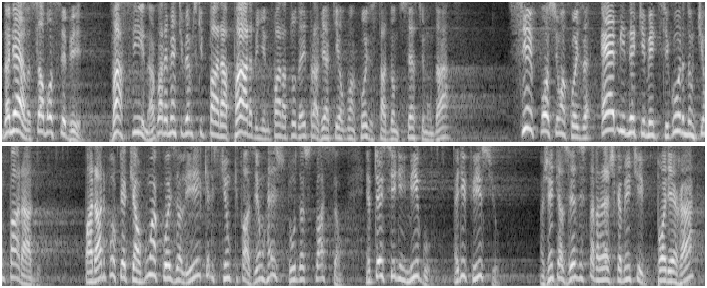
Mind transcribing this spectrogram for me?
Daniela, só você ver. Vacina, agora mesmo tivemos que parar. Para, menino, para tudo aí para ver aqui alguma coisa, está dando certo, se não dá. Se fosse uma coisa eminentemente segura, não tinham parado. Pararam porque tinha alguma coisa ali que eles tinham que fazer um reestudo da situação. Então esse inimigo é difícil. A gente às vezes estrategicamente pode errar,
